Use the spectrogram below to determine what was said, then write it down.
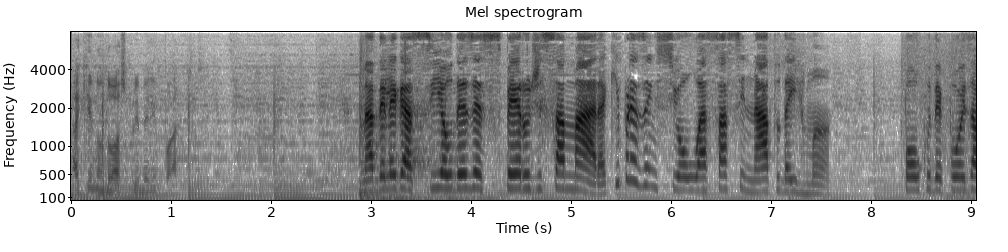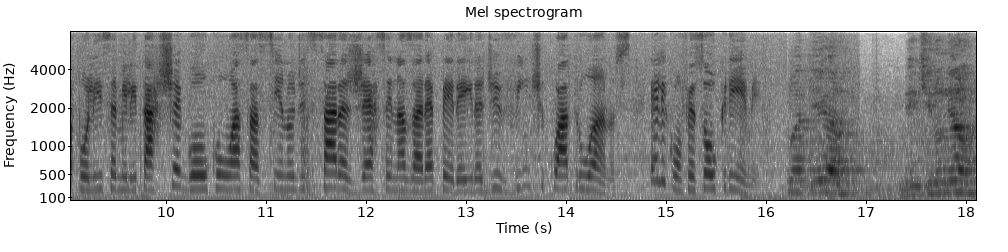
aqui no nosso primeiro impacto. Na delegacia, o desespero de Samara, que presenciou o assassinato da irmã. Pouco depois, a polícia militar chegou com o assassino de Sara Gersen Nazaré Pereira, de 24 anos. Ele confessou o crime. Matei ela, dei tiro nela.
